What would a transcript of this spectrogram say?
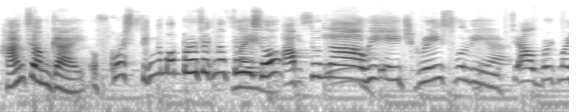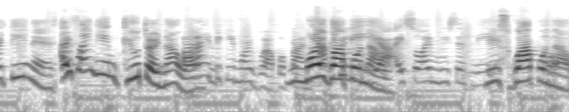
Handsome guy. Of course, tingnan mo perfect ng face, My- oh. Up to now, he age. aged gracefully. Yeah. Si Albert Martinez. I find him cuter now, Parang ah. he became more guwapo pa. More Actually, guwapo now. Yeah, I saw him recently. He's guwapo Oo. now.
